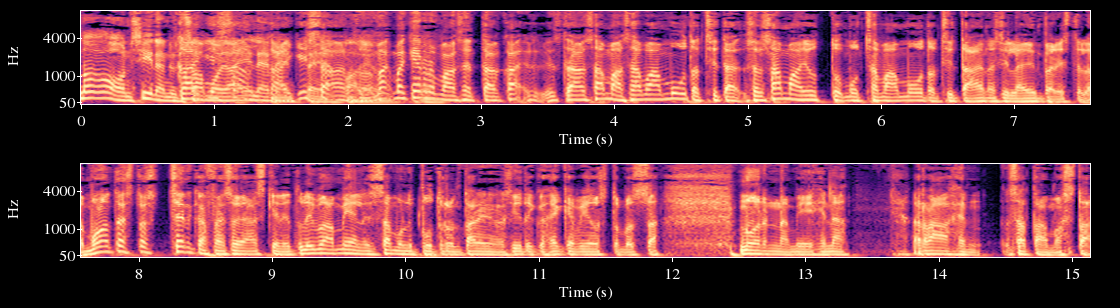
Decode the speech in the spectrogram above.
no on siinä nyt samoja elementtejä kaikissa on. paljon. Mä, mä kerron vaan sen, että tämä on, tää on sama, sä vaan muutat sitä, se on sama juttu, mutta sä vaan muutat sitä aina sillä ympäristöllä. Mulla on tässä tuossa Zen Cafeso äsken, niin tuli vaan mieleen se Samuli Putron tarina siitä, kun he kävi ostamassa nuorena miehinä Raahen satamasta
